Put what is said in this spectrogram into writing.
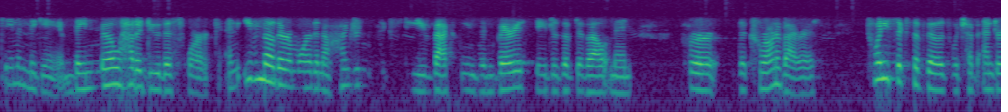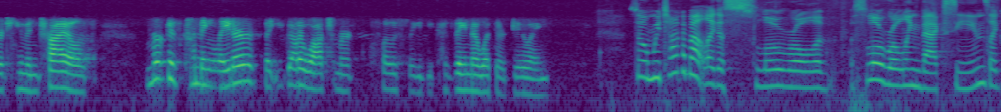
skin in the game. They know how to do this work. And even though there are more than 160 vaccines in various stages of development for the coronavirus, 26 of those which have entered human trials, Merck is coming later, but you got to watch Merck closely because they know what they're doing. So when we talk about like a slow roll of slow rolling vaccines, like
